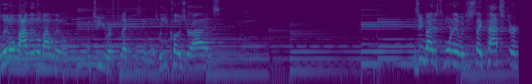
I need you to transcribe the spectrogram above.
little by little by little until you reflect His image. Will you close your eyes? Is anybody this morning that would just say, Pastor,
